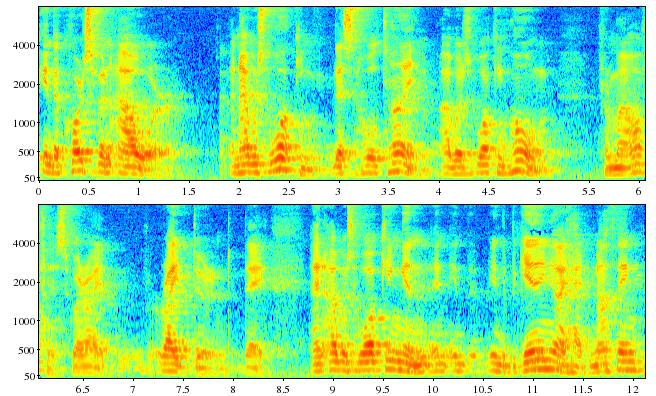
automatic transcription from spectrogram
in the course of an hour, and I was walking this whole time. I was walking home from my office where I write during the day, and I was walking, and, and in the, in the beginning I had nothing,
